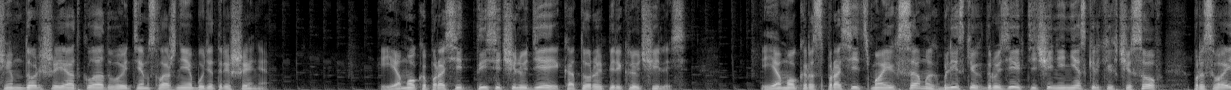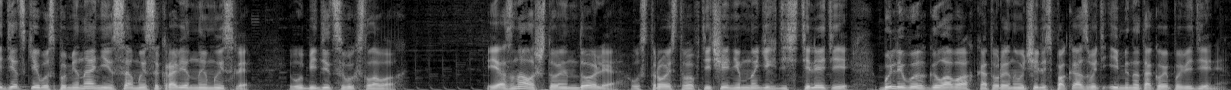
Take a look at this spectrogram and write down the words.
Чем дольше я откладываю, тем сложнее будет решение. Я мог опросить тысячи людей, которые переключились. Я мог расспросить моих самых близких друзей в течение нескольких часов про свои детские воспоминания и самые сокровенные мысли, и убедиться в их словах. Я знал, что эндоли, устройства в течение многих десятилетий были в их головах, которые научились показывать именно такое поведение.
